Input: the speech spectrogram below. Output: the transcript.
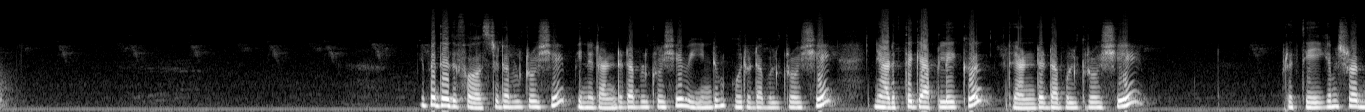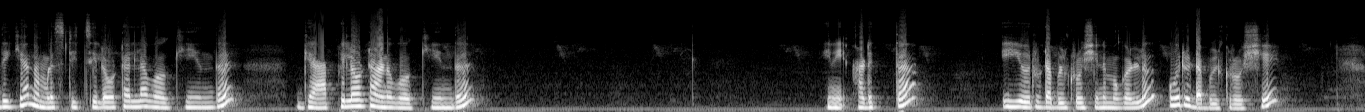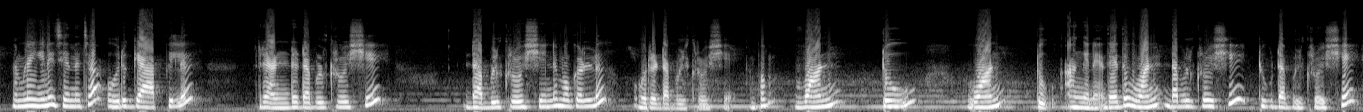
ഇപ്പോൾ ഇത് ഫസ്റ്റ് ഡബിൾ ക്രോഷ്യ പിന്നെ രണ്ട് ഡബിൾ ക്രോഷ്യ വീണ്ടും ഒരു ഡബിൾ ക്രോഷ്യ ഇനി അടുത്ത ഗ്യാപ്പിലേക്ക് രണ്ട് ഡബിൾ ക്രോഷ്യ പ്രത്യേകം ശ്രദ്ധിക്കുക നമ്മൾ സ്റ്റിച്ചിലോട്ടല്ല വർക്ക് ചെയ്യുന്നത്. ഗ്യാപ്പിലോട്ടാണ് വർക്ക് ചെയ്യുന്നത്. ഇനി അടുത്ത ഈ ഒരു ഡബിൾ ക്രോഷ്യന്റെ മുകളിൽ ഒരു ഡബിൾ ക്രോഷ്യ നമ്മൾ എങ്ങനെ ചെയ്യുന്ന വെച്ചാൽ ഒരു ഗ്യാപ്പിൽ രണ്ട് ഡബിൾ ക്രോഷ്യ ഡബിൾ ക്രോഷ്യേന്റെ മുകളിൽ ഒരു ഡബിൾ ക്രോഷ്യ അപ്പം വൺ ടു വൺ ടു അങ്ങനെ അതായത് one double crochet two double crochet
